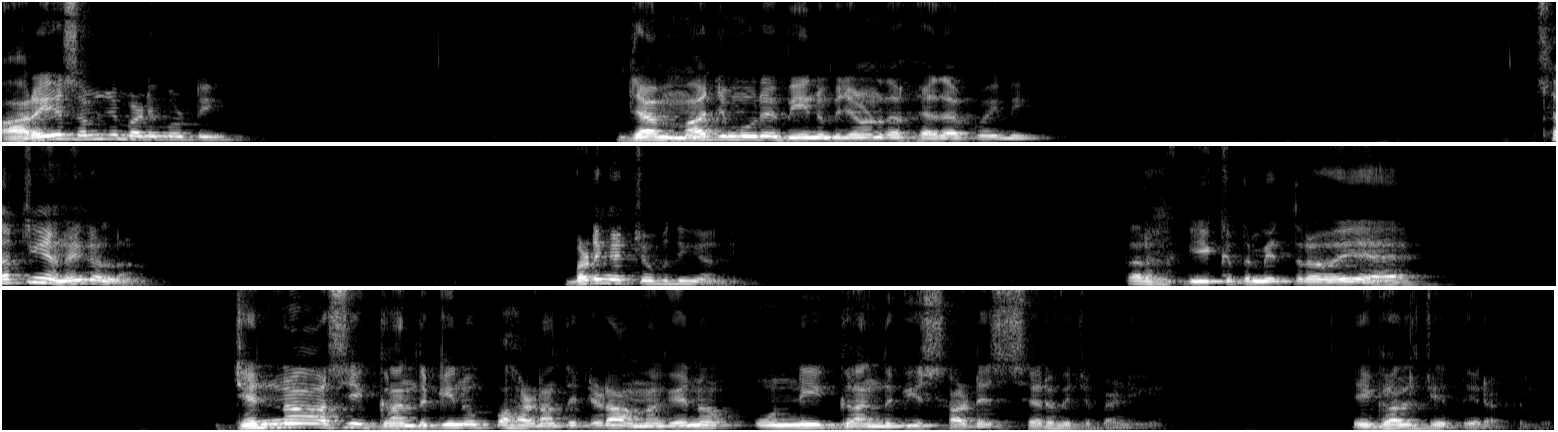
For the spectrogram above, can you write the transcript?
ਆ ਰਹੀ ਹੈ ਸਮਝ ਬੜੀ ਮੋਟੀ? ਜਾਂ ਮੱਝ ਮੂਰੇ ਬੀਨ ਵਜਾਉਣ ਦਾ ਫਾਇਦਾ ਕੋਈ ਨਹੀਂ? ਸੱਚੀਆਂ ਨੇ ਗੱਲਾਂ। ਬੜੀਆਂ ਚੁੱਭਦੀਆਂ ਨੇ। ਪਰ ਹਕੀਕਤ ਮਿੱਤਰ ਇਹ ਹੈ, ਜਿੰਨਾ ਅਸੀਂ ਗੰਦਗੀ ਨੂੰ ਪਹਾੜਾਂ ਤੇ ਚੜਾਵਾਂਗੇ ਨਾ, ਉਨੀ ਗੰਦਗੀ ਸਾਡੇ ਸਿਰ ਵਿੱਚ ਪੈਣੀ ਹੈ। ਇਹ ਗੱਲ ਚੇਤੇ ਰੱਖ ਲਓ।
